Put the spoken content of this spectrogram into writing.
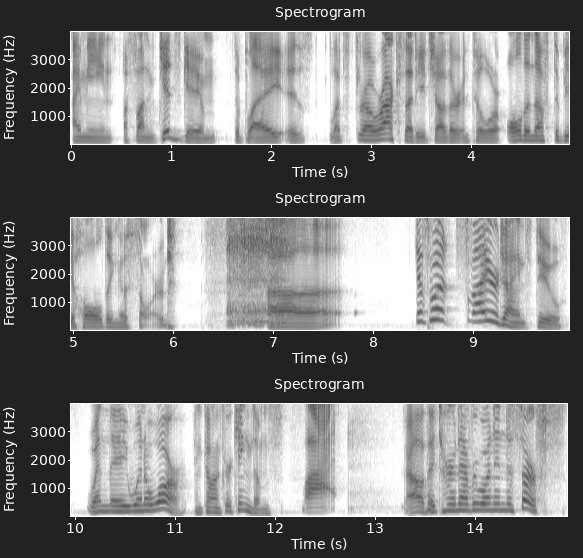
I mean a fun kids game to play is let's throw rocks at each other until we're old enough to be holding a sword. Uh, guess what fire giants do when they win a war and conquer kingdoms? What? Oh, they turn everyone into serfs.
